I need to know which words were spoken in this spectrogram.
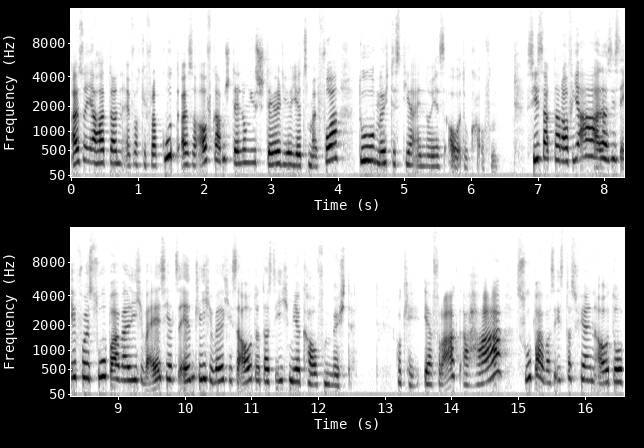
also er hat dann einfach gefragt, gut, also Aufgabenstellung ist, stell dir jetzt mal vor, du möchtest dir ein neues Auto kaufen. Sie sagt darauf, ja, das ist eh voll super, weil ich weiß jetzt endlich, welches Auto das ich mir kaufen möchte. Okay, er fragt, aha, super, was ist das für ein Auto?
